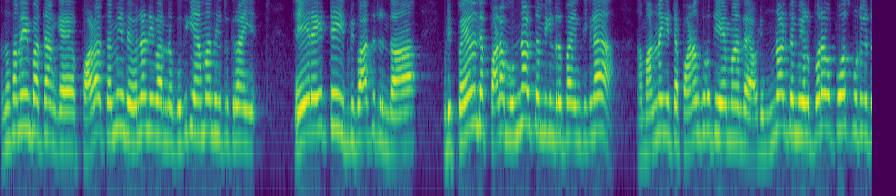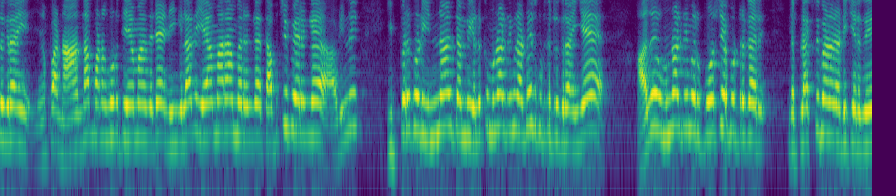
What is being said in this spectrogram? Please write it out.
அந்த சமயம் பார்த்தாங்க பல தமிழ் இந்த வெள்ள நிவாரண குதிக்கு ஏமாந்துகிட்டு இருக்கிறாங்க. சரி ரைட்டு இப்படி பார்த்துட்டு இருந்தா இப்படி பேர்ந்த பல முன்னாள் தம்பிகள் இருப்பாங்க நம்ம அண்ணன் கிட்ட பணம் கொடுத்து ஏமாந்த அப்படி முன்னாள் தம்பிகள் பூரா போஸ்ட் போட்டுக்கிட்டு இருக்கிறாங்க. ஏன்பா நான் தான் பணம் கொடுத்து ஏமாந்துட்டேன். நீங்களாவது ஏமாறாம இருங்க தப்பிச்சு போயிருங்க அப்படின்னு இப்ப இருக்கிற இன்னாள் தம்பிகளுக்கு முன்னாள் தம்பிகள் அட்வைஸ் கொடுத்துட்டு இருக்கிறாங்க. அது ஒரு முன்னாள் தம்பி ஒரு போஸ்டே போட்டிருக்காரு. இந்த பிளக்ஸ் பேனர் அடிக்கிறது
